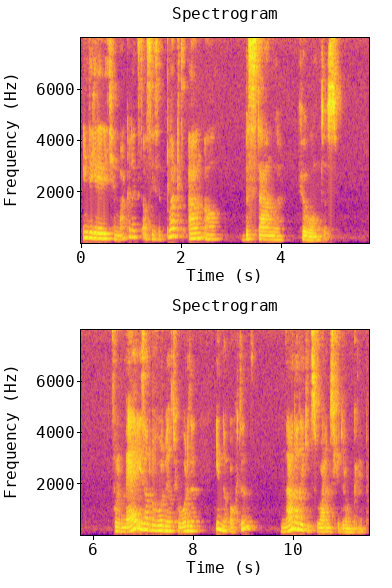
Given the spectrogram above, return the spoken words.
integreer je het gemakkelijkst als je ze plakt aan al bestaande gewoontes. Voor mij is dat bijvoorbeeld geworden in de ochtend nadat ik iets warms gedronken heb,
